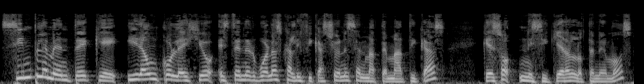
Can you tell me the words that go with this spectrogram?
simplemente que ir a un colegio es tener buenas calificaciones en matemáticas, que eso ni siquiera lo tenemos,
